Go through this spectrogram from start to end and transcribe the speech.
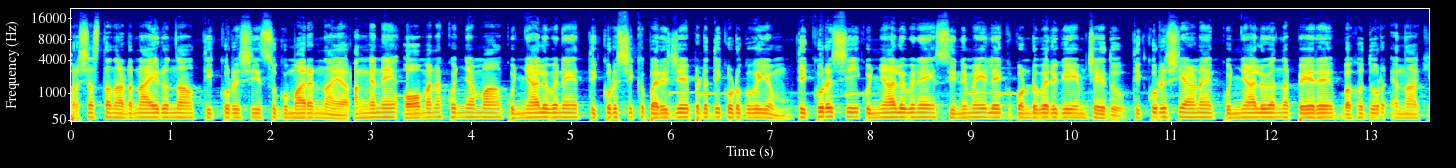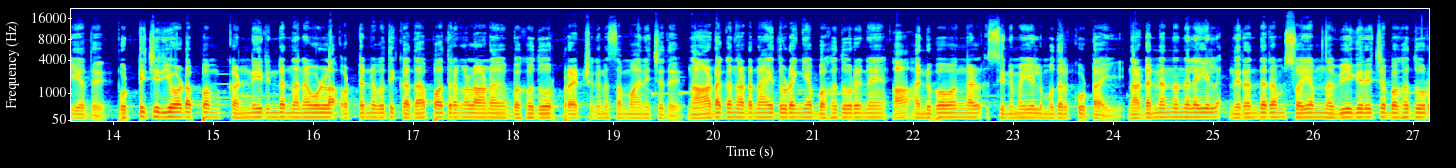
പ്രശസ്ത നടനായിരുന്ന തിക്കുറിശി സുകുമാരൻ നായർ. അങ്ങനെ ഓമന കുഞ്ഞമ്മ കുഞ്ഞാലുവിനെ തിക്കുറിശിക്ക് പരിചയപ്പെടുത്തി കൊടുക്കുകയും തിക്കുറിശി കുഞ്ഞാലുവിനെ സിനിമയിലേക്ക് കൊണ്ടുവരികയും ചെയ്തു. തിക്കുറിശിയാണ് കുഞ്ഞാലു എന്ന പേര് ബഹദൂർ എന്നാക്കിയത്. പൊട്ടിച്ചിരിയോടൊപ്പം കണ്ണീരിന്റെ നനവുള്ള ഒട്ടനവധി കഥാപാത്രങ്ങളാണ് ബഹദൂർ പ്രേക്ഷകന് സമ്മാനിച്ചത്. നാടക നടനായി തുടങ്ങിയ ബഹദൂറിന് ആ അനുഭവങ്ങൾ സിനിമയിൽ മുതൽക്കൂട്ടായി. നടൻ എന്ന നിലയിൽ നിരന്തരം സ്വയം നവീകരിച്ച ബഹദൂർ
